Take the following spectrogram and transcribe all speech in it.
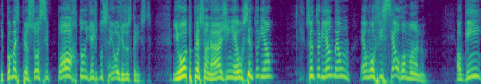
e como as pessoas se portam diante do Senhor Jesus Cristo. E outro personagem é o centurião. O centurião é um, é um oficial romano, alguém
